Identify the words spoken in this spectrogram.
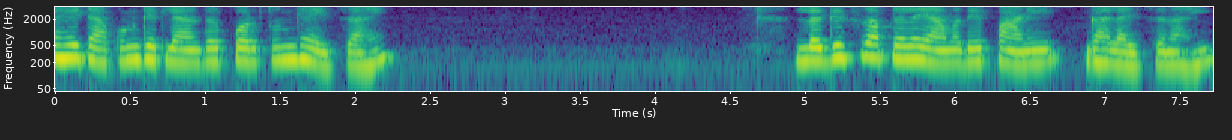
हे टाकून घेतल्यानंतर परतून घ्यायचं आहे. लगेचच आपल्याला यामध्ये पाणी घालायचं नाही.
